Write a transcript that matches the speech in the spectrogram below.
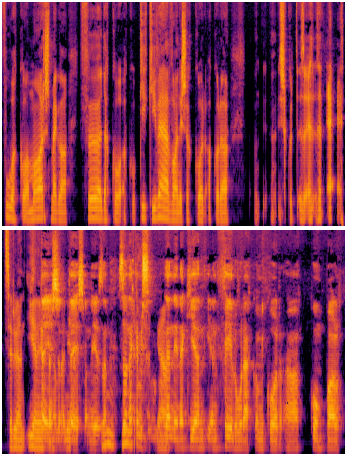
fú, akkor a Mars, meg a Föld, akkor, akkor ki kivel van, és akkor, akkor a, és akkor ez, ez, ez, ez egyszerűen ilyen Teljesen, ilyen, teljesen nézem. Mm, szóval nekem is igen. lennének ilyen, ilyen fél órák, amikor a kompal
